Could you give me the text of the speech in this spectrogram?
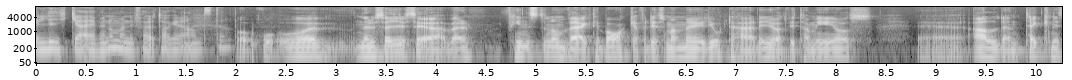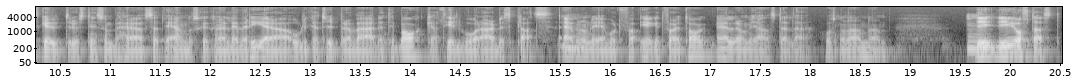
är lika även om man är företagare anställd. Och, och, och när du säger se över. Finns det någon väg tillbaka? För det som har möjliggjort det här det är ju att vi tar med oss eh, all den tekniska utrustning som behövs. Så att vi ändå ska kunna leverera olika typer av värden tillbaka till vår arbetsplats. Även om det är vårt eget företag eller om vi är anställda hos någon annan. Det, det är ju oftast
